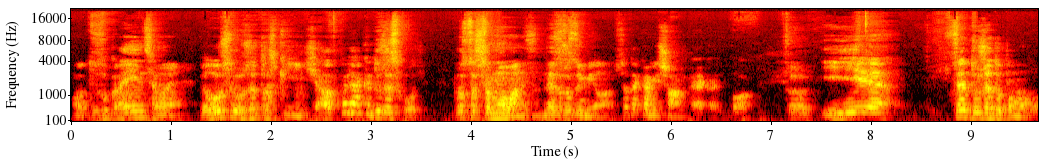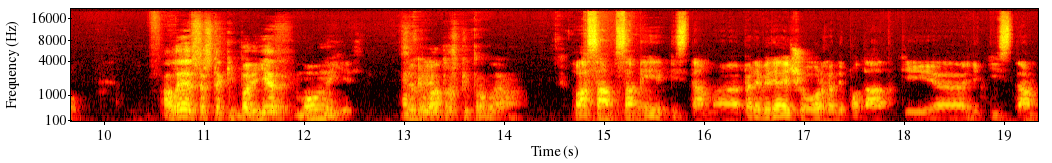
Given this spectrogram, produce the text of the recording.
От з українцями білоруси вже трошки інші, а от поляки дуже схожі. Просто що мова не, зрозуміла, все така мішанка якась була. І це дуже допомогло. Але все ж таки бар'єр мовний є. Це Окей. була трошки проблема. Ну, а сам, самі якісь там е, перевіряючі органи, податки, е, якісь там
